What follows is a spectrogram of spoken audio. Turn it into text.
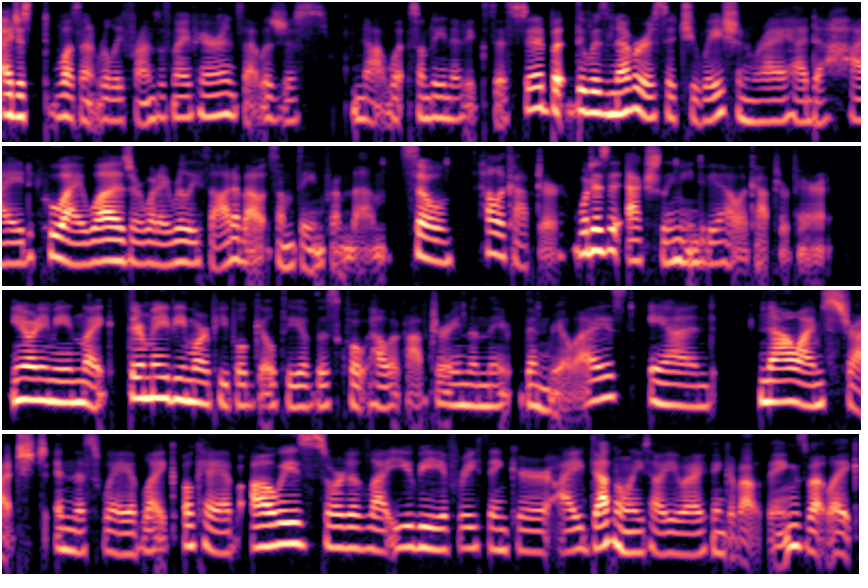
I just wasn't really friends with my parents. That was just not what something that existed. But there was never a situation where I had to hide who I was or what I really thought about something from them. So helicopter. What does it actually mean to be a helicopter parent you know what I mean? Like there may be more people guilty of this quote helicoptering than they than realize. And now I'm stretched in this way of like, okay, I've always sort of let you be a free thinker. I definitely tell you what I think about things, but like,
